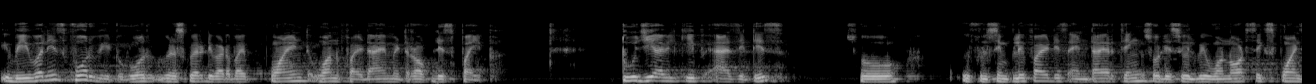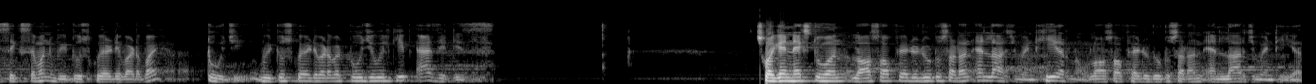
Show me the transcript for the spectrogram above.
v1 is 4v2 4 square divided by 0.15 diameter of this pipe. 2g i will keep as it is so if we simplify this entire thing so this will be 106.67 v2 square divided by 2g v2 square divided by 2g will keep as it is so again next one loss of head due to sudden enlargement. Here now loss of head due to sudden enlargement here.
